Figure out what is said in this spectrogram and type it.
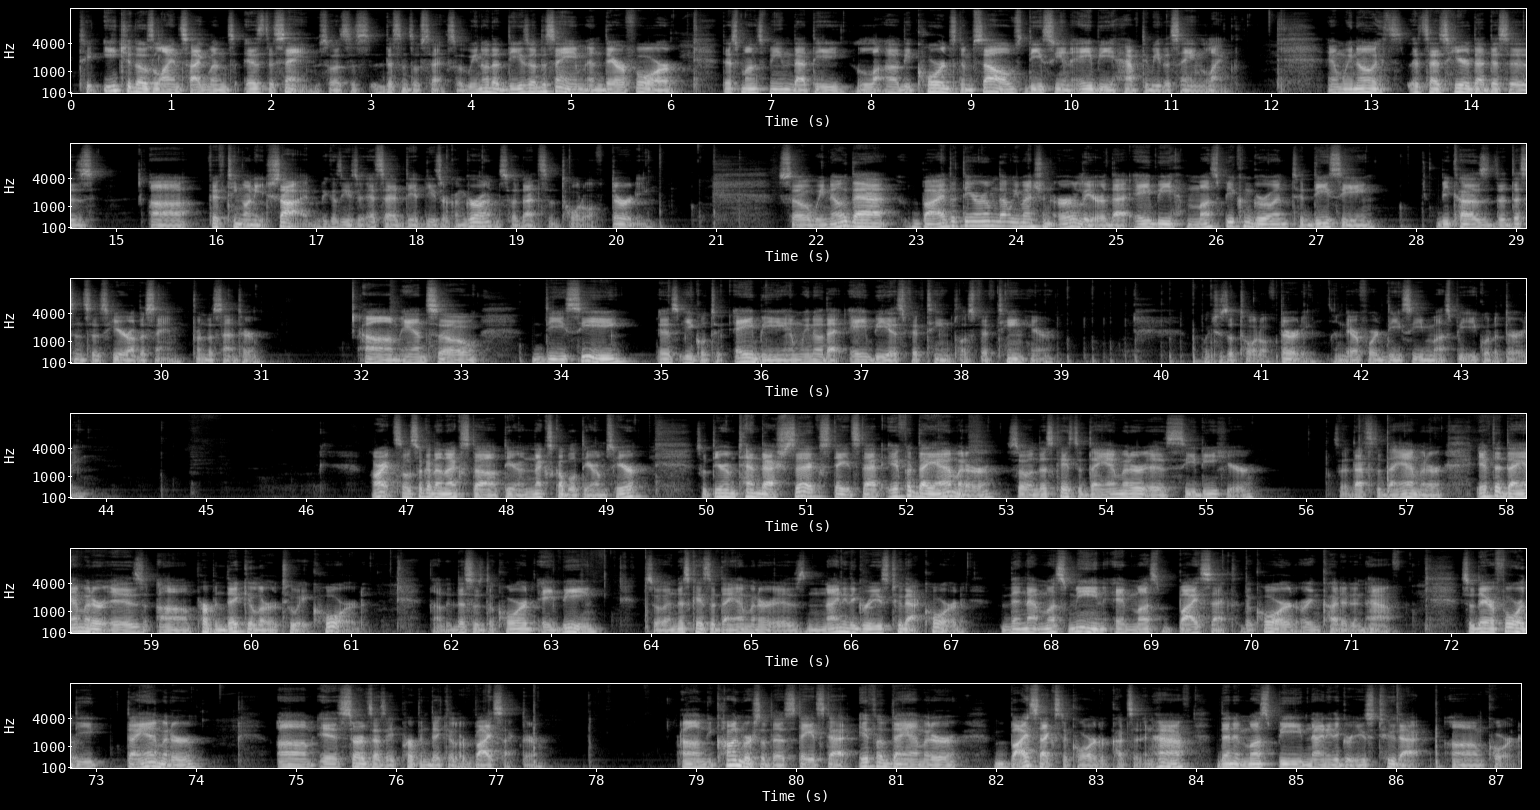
to each of those line segments is the same. So it's a distance of six. So we know that these are the same, and therefore this must mean that the, uh, the chords themselves, DC and AB, have to be the same length. And we know it says here that this is uh, 15 on each side because these are, it said these are congruent, so that's a total of 30. So we know that by the theorem that we mentioned earlier that AB must be congruent to DC because the distances here are the same from the center. Um, and so DC is equal to AB, and we know that AB is 15 plus 15 here which is a total of 30, and therefore DC must be equal to 30. All right, so let's look at the next uh, theorem, next couple of theorems here. So theorem 10-6 states that if a diameter, so in this case the diameter is CD here, so that's the diameter. If the diameter is uh, perpendicular to a chord, now this is the chord AB, so in this case the diameter is 90 degrees to that chord, then that must mean it must bisect the chord or cut it in half. So therefore, the diameter um, is, serves as a perpendicular bisector. Um, the converse of this states that if a diameter bisects the chord or cuts it in half, then it must be 90 degrees to that um, chord.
